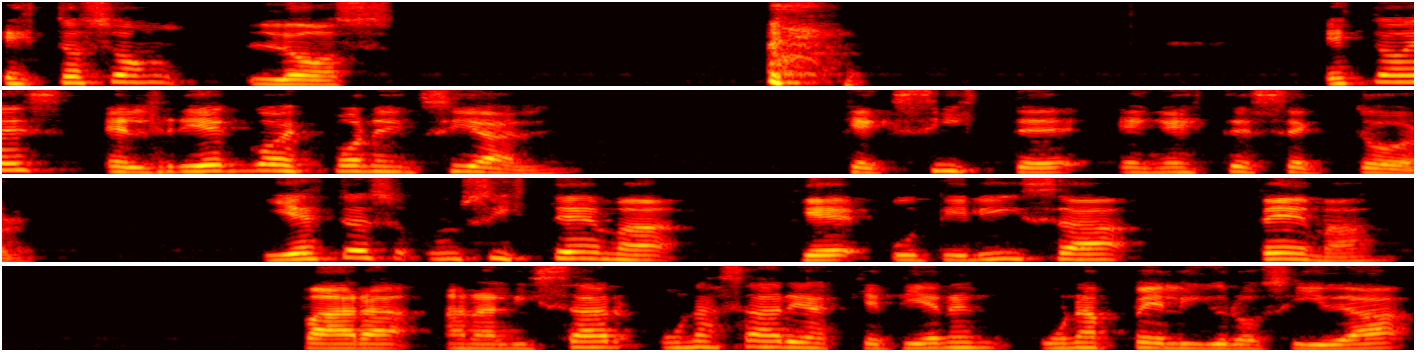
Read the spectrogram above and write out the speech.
estos son los... Esto es el riesgo exponencial que existe en este sector. Y esto es un sistema que utiliza FEMA para analizar unas áreas que tienen una peligrosidad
